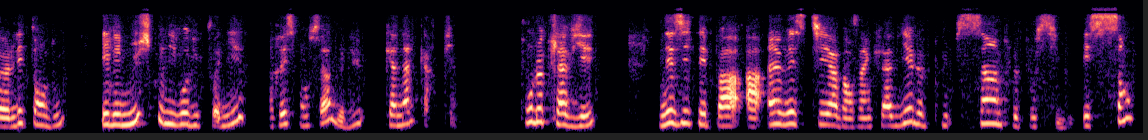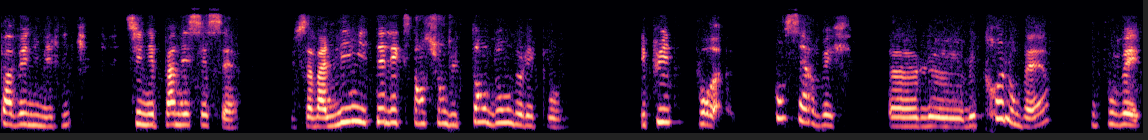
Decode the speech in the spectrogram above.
euh, l'étendue et les muscles au niveau du poignet responsables du canal carpien. Pour le clavier, n'hésitez pas à investir dans un clavier le plus simple possible et sans pavé numérique s'il n'est pas nécessaire. Ça va limiter l'extension du tendon de l'épaule. Et puis, pour conserver euh, le, creux lombaire, vous pouvez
